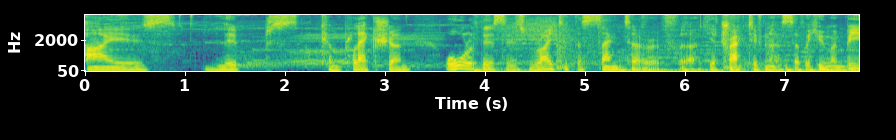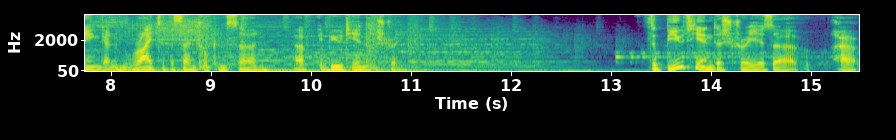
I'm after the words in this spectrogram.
Eyes, lips, complexion, all of this is right at the center of uh, the attractiveness of a human being and right at the central concern of the beauty industry. The beauty industry is a, a,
